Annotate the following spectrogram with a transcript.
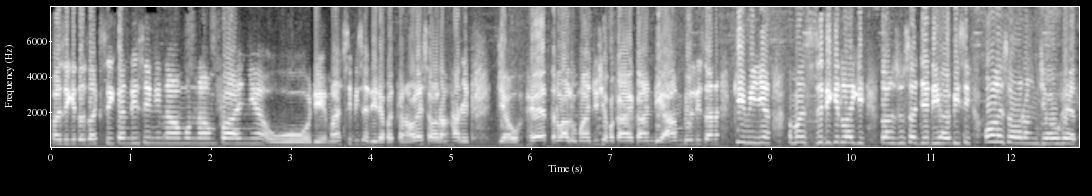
Masih kita saksikan di sini namun nampaknya oh dia masih bisa didapatkan oleh seorang Harit jauh head terlalu maju siapakah akan diambil di sana? Kiminya masih sedikit lagi lagi langsung saja dihabisi oleh seorang jauh head.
